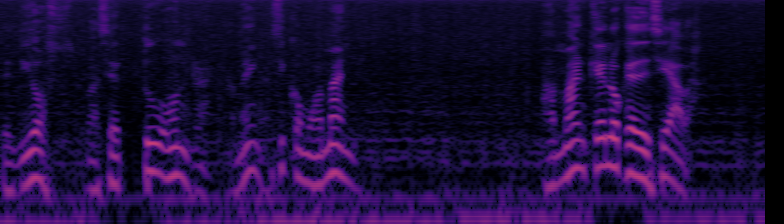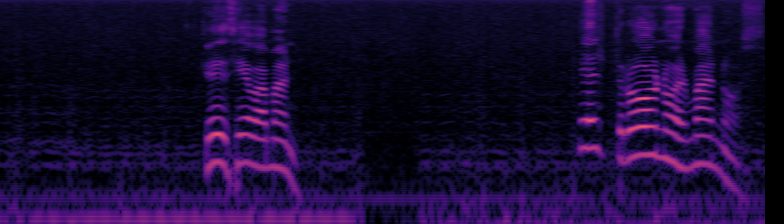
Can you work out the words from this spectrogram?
de Dios, va a ser tu honra. Amén. Así como Amán. Amán, ¿qué es lo que deseaba? ¿Qué deseaba Amán? El trono, hermanos.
